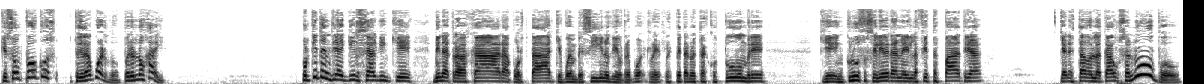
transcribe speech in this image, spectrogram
Que son pocos, estoy de acuerdo, pero los hay. ¿Por qué tendría que irse alguien que viene a trabajar, a aportar, que es buen vecino, que respeta nuestras costumbres, que incluso celebran en las fiestas patrias, que han estado en la causa? No, po.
